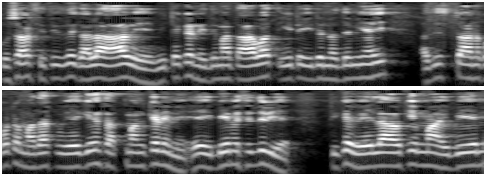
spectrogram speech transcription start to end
කුසල් සිතිද ගලා ආවේ. විටක නිදිමත ආවත් ඊට ඉඩ නොදෙමියයි අදිස්ථාන කොට මදක් වේගයෙන් සක්මන් කෙලිමි. ඒ ඉබේම සිදුවිය. ටික වේලාවකින් මා ඉබේම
